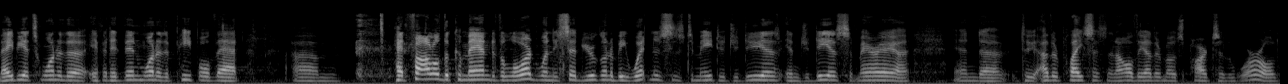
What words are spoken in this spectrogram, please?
Maybe it's one of the, if it had been one of the people that um, had followed the command of the Lord when He said, "You're going to be witnesses to me to Judea, in Judea, Samaria, and uh, to other places and all the othermost parts of the world."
